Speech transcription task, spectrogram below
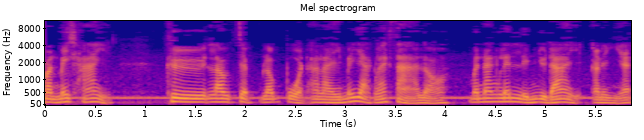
มันไม่ใช่ คือเราเจ็บเราปวดอะไรไม่อยากรักษาเหรอ มานั่งเล่นลิ้นอยู่ได้อะไรอย่างเงี้ย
